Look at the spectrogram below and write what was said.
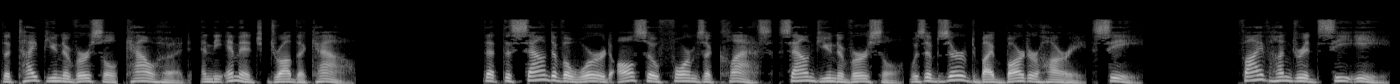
the type universal cowhood, and the image draw the cow. That the sound of a word also forms a class sound universal was observed by Bhartrhari c. 500 CE,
